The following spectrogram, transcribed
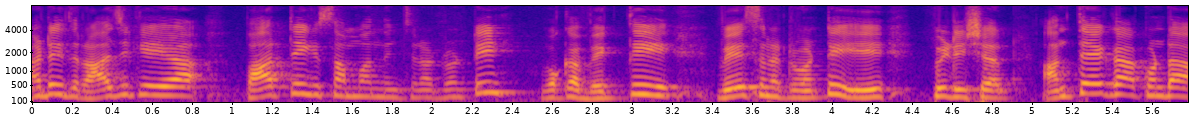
అంటే ఇది రాజకీయ పార్టీకి సంబంధించినటువంటి ఒక వ్యక్తి వేసినటువంటి పిటిషన్ అంతేకాకుండా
